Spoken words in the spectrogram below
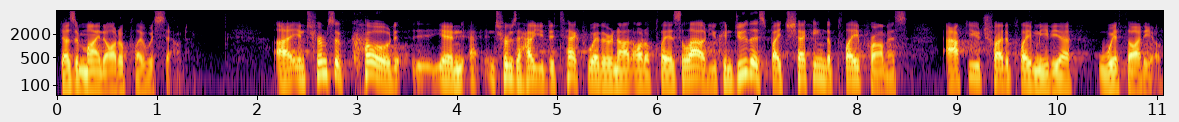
doesn't mind autoplay with sound. Uh, in terms of code, and in terms of how you detect whether or not autoplay is allowed, you can do this by checking the play promise after you try to play media with audio.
